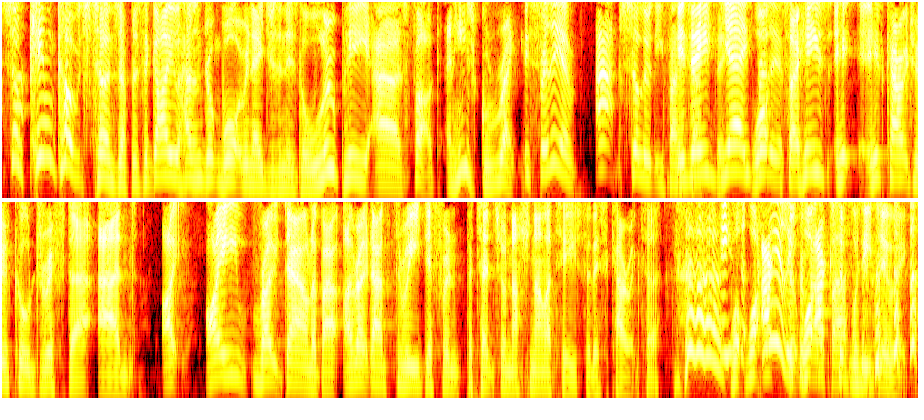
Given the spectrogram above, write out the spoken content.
So Kim Coates turns up as the guy who hasn't drunk water in ages and is loopy as fuck, and he's great. He's brilliant. Absolutely Is fantastic. he? Yeah, he's What- brilliant. So he's he, his character is called Drifter, and I I wrote down about I wrote down three different potential nationalities for this character. He's what what clearly accent? from What accent was he doing?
